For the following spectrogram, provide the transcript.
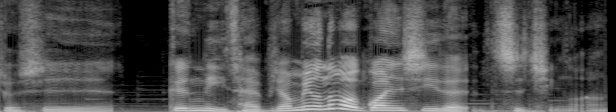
就是跟理财比较没有那么关系的事情了。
